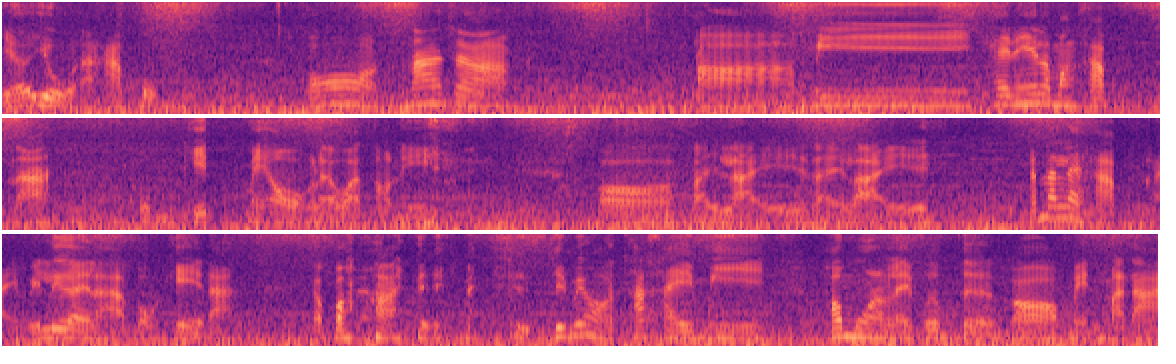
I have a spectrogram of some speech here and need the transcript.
เยอะอยู่นะครับผมก็น่าจะมีแค่นี้ละมั้งครับนะ ผมคิดไม่ออกแล้วว่าตอนนี้สายไหลสายไหลก็นั่นแหละครับ ไหลไปเรื่อยแล้วครับโอเคนะก็ประมาณนี้คิดไม่ออกถ้าใครมี ข้อมูลอะไรเพิ่มเติมก็เม้นต์มาได้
